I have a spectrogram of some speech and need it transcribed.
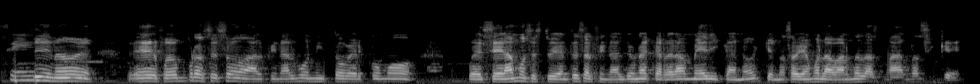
Sí, sí no, eh, fue un proceso al final bonito ver cómo pues éramos estudiantes al final de una carrera médica, ¿no? Que no sabíamos lavarnos las manos y que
